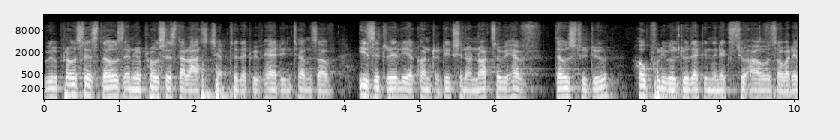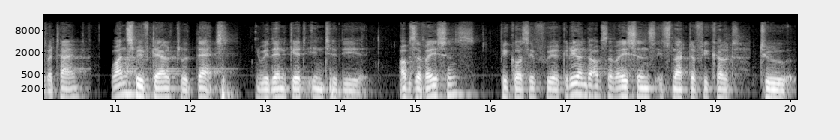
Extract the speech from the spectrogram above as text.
We'll process those and we'll process the last chapter that we've had in terms of is it really a contradiction or not. So we have those to do. Hopefully we'll do that in the next two hours or whatever time. Once we've dealt with that, we then get into the observations, because if we agree on the observations, it's not difficult to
